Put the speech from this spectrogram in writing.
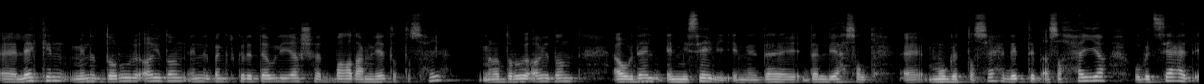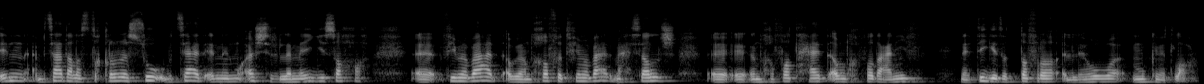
لكن من الضروري أيضا أن البنك التجاري الدولي يشهد بعض عمليات التصحيح من الضروري أيضا أو ده المثالي إن ده ده اللي يحصل آه، موجة تصحيح دي بتبقى صحية وبتساعد إن بتساعد على استقرار السوق وبتساعد إن المؤشر لما يجي يصحح آه، فيما بعد أو ينخفض فيما بعد ما يحصلش انخفاض حاد أو انخفاض عنيف نتيجة الطفرة اللي هو ممكن يطلعها.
